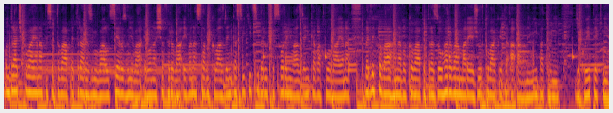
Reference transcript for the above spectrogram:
Ondráčková, Jana Pisatová, Petra Rezimová, Lucie Rozhoňová, Ivona Šaferová, Ivana Slavíková, Zdeňka Svítící, Beruše Svoreňová, Zdeňka Vachulová, Jana Vedlichová, Hana Vlková, Petra Zouharová, Marie Žurková, Květa a anonymní patroni. Děkuji pěkně.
